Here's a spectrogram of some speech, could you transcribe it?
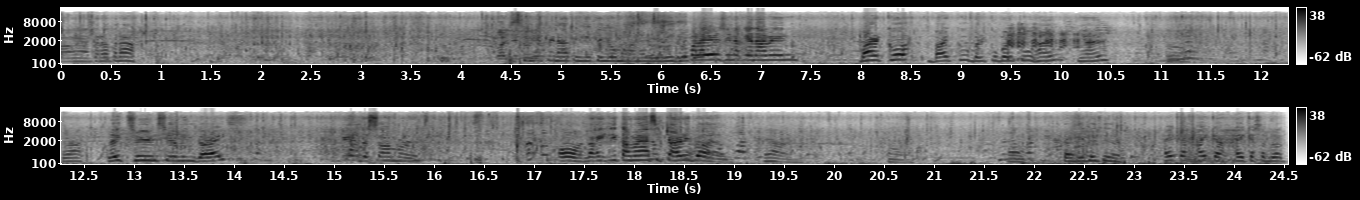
Oh, yan, tara, tara. Silipin natin dito yung mga naliligo. Pala yung sinakyan namin. Barko, barko, barko, barkuhan. Yan. Oh. Yeah. Late swimming, swimming guys. Feel the summer. Oh, nakikita mo yan si Charibal. Yan. Oh. Oh, tayo dito dito. Hi ka, hi ka, hi ka sa vlog.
